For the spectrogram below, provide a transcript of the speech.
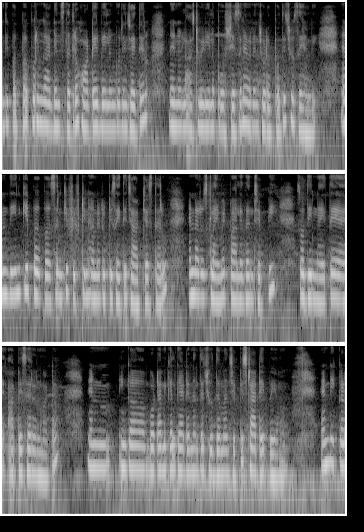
ఇది పద్మాపురం గార్డెన్స్ దగ్గర హాట్ ఎయిర్ బెలూన్ గురించి అయితే నేను లాస్ట్ వీడియోలో పోస్ట్ చేశాను. ఎవరైనా చూడకపోతే చూసేయండి. అండ్ దీనికి పర్ పర్సన్కి ఫిఫ్టీన్ హండ్రెడ్ రూపీస్ అయితే ఛార్జ్ చేస్తారు. అండ్ ఆ రోజు క్లైమేట్ బాగాలేదని చెప్పి సో దీన్ని అయితే ఆపేశారనమాట అండ్ ఇంకా బొటానికల్ గార్డెన్ అంతా చూద్దామని చెప్పి స్టార్ట్ అయిపోయాము. అండ్ ఇక్కడ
